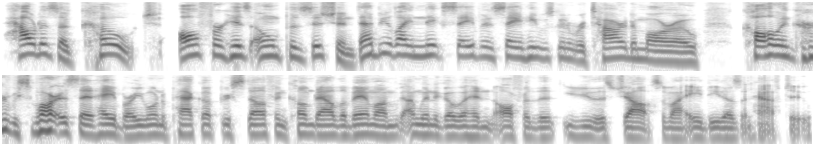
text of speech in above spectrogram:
How does a coach offer his own position? That'd be like Nick Saban saying he was going to retire tomorrow, calling Kirby Smart and said, Hey, bro, you want to pack up your stuff and come to Alabama? I'm, I'm going to go ahead and offer the, you this job so my AD doesn't have to.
